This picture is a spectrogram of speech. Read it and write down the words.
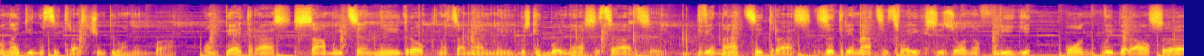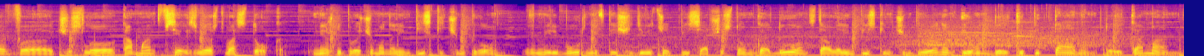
Он 11 раз чемпион НБА. Он 5 раз самый ценный игрок Национальной баскетбольной ассоциации. 12 раз за 13 своих сезонов в лиге он выбирался в число команд всех звезд Востока. Между прочим, он олимпийский чемпион. В Мельбурне в 1956 году он стал олимпийским чемпионом, и он был капитаном той команды.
